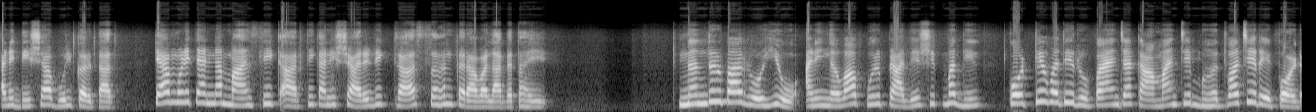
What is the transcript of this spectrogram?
आणि दिशाभूल करतात. त्यामुळे त्यांना मानसिक आर्थिक आणि शारीरिक त्रास सहन करावा लागत आहे. नंदुरबार रोहिओ आणि नवापूर प्रादेशिकमधील कोट्यवधी रुपयांच्या कामांचे महत्त्वाचे रेकॉर्ड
